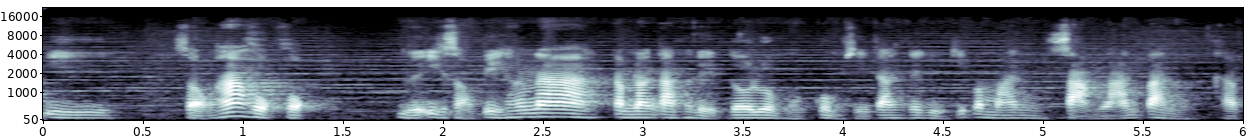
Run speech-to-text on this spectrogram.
ปี 2566 หรืออีก 2 ปีข้างหน้ากำลังการผลิตโดยรวมของกลุ่มสีตังจะอยู่ที่ประมาณ 3 ล้านตันครับ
